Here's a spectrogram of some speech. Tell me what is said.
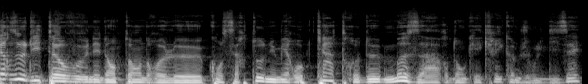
Chers auditeurs, vous venez d'entendre le concerto numéro 4 de Mozart, donc écrit, comme je vous le disais,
